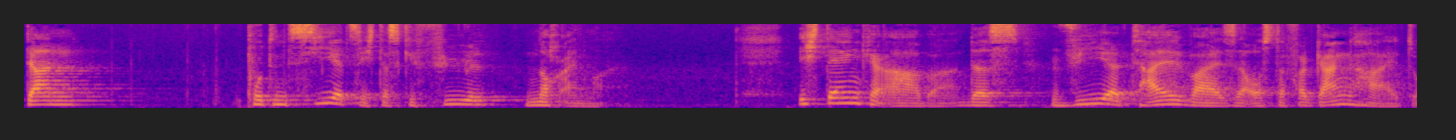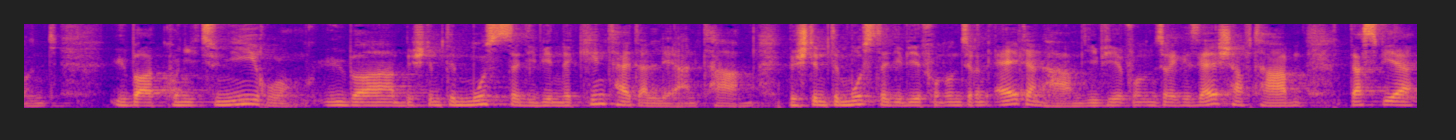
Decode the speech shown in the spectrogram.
dann potenziert sich das Gefühl noch einmal. Ich denke aber, dass wir teilweise aus der Vergangenheit und über Konditionierung, über bestimmte Muster, die wir in der Kindheit erlernt haben, bestimmte Muster, die wir von unseren Eltern haben, die wir von unserer Gesellschaft haben, dass wir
